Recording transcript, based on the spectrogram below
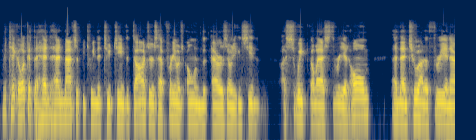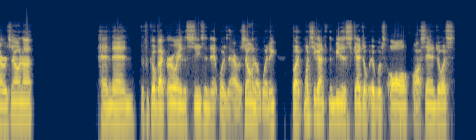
If we take a look at the head-to-head matchup between the two teams, the Dodgers have pretty much owned Arizona. You can see a sweep the last three at home and then two out of three in Arizona. And then if we go back early in the season, it was Arizona winning. But once you got into the meat of the schedule, it was all Los Angeles.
